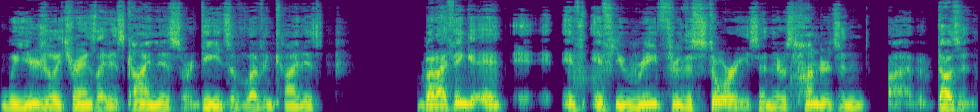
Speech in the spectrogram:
we usually translate as kindness or deeds of loving kindness. But I think it, if if you read through the stories, and there's hundreds and uh, dozens,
